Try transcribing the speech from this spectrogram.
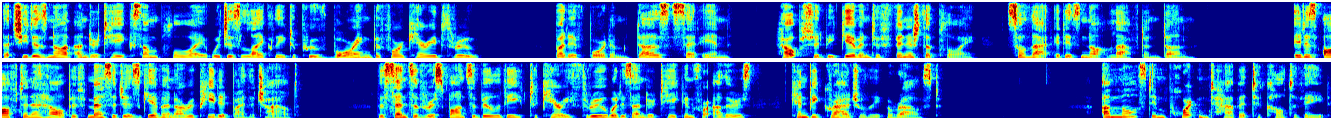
that she does not undertake some ploy which is likely to prove boring before carried through. But if boredom does set in, help should be given to finish the ploy so that it is not left undone. It is often a help if messages given are repeated by the child. The sense of responsibility to carry through what is undertaken for others can be gradually aroused. A most important habit to cultivate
